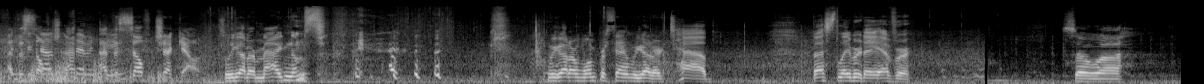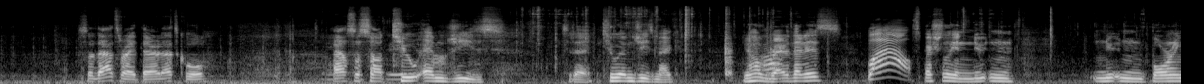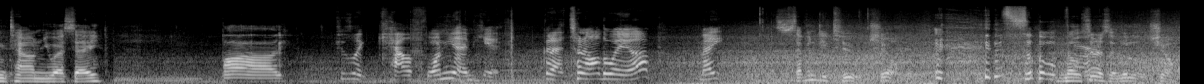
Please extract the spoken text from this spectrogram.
at the self at, at the self checkout. So we got our magnums. we got our one percent. We got our tab. Best Labor Day ever. So uh, so that's right there. That's cool. I also saw two MGs today. Two MGs, Meg. You know how rare that is? Wow. especially in Newton, Newton, Boring Town, USA. Bye. Feels like California in here. Gotta turn all the way up, mate. 72. Chill. So No, far. seriously, literally chill.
